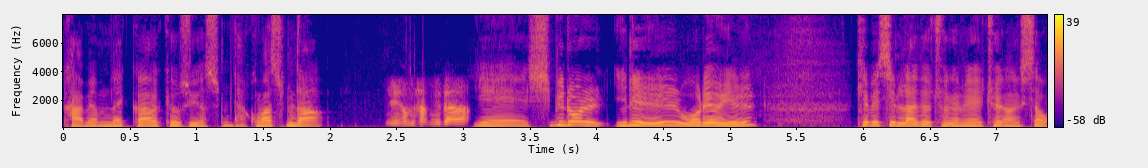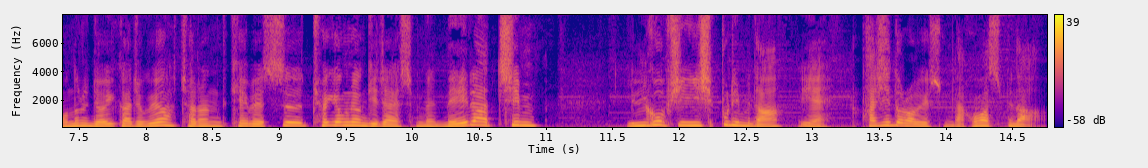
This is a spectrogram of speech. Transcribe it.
감염내과 교수였습니다. 고맙습니다. 예, 감사합니다. 예. 11월 1일 월요일 KBS 라디오 최경련의 최강시사 오늘은 여기까지고요. 저는 KBS 최경련 기자였습니다. 내일 아침 7시 20분입니다. 예. 다시 돌아오겠습니다. 고맙습니다.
